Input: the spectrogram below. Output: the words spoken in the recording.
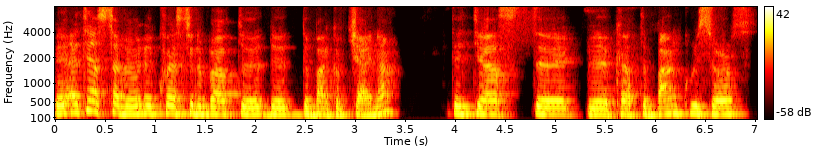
I just have a, question about the, the, the Bank of China. They just uh, uh, cut the bank reserves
